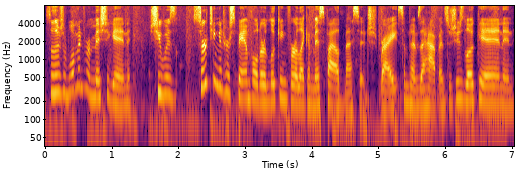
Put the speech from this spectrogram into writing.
So there's a woman from Michigan. She was searching in her spam folder looking for like a misfiled message, right? Sometimes that happens. So she's looking and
